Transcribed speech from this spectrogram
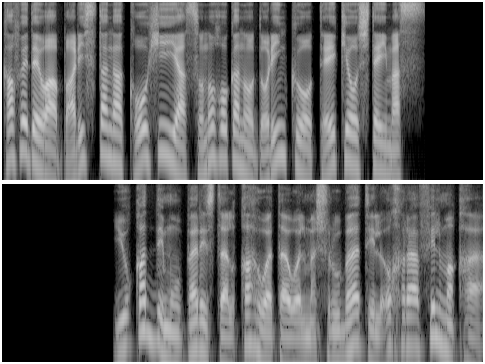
カフェではバリスタがコーヒーやその他のドリンクを提供しています。 يقدم باريستا القهوة والمشروبات الأخرى في المقهى.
